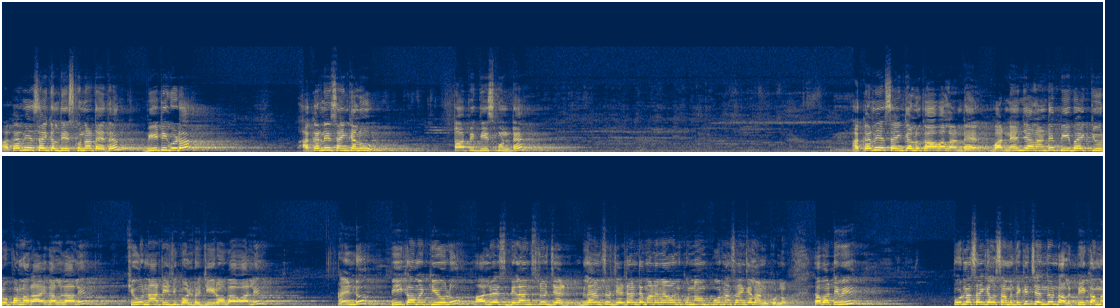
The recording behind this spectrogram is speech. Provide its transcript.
అకర్ణీయ సంఖ్యలు తీసుకున్నట్టయితే వీటి కూడా అకర్ణీయ సంఖ్యలు టాపిక్ తీసుకుంటే అకర్ణీయ సంఖ్యలు కావాలంటే వాటిని ఏం చేయాలంటే పీ బై క్యూ రూపంలో రాయగలగాలి. Q not is equal to zero కావాలి. అండ్ పీ కామ క్యూలు always belongs to Z belongs to Z అంటే మనం ఏమనుకున్నాం? పూర్ణ సంఖ్యలు అనుకున్నాం. కాబట్టి ఇవి పూర్ణ సంఖ్యల సమితికి చెంది ఉండాలి. పీ కమ్మ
